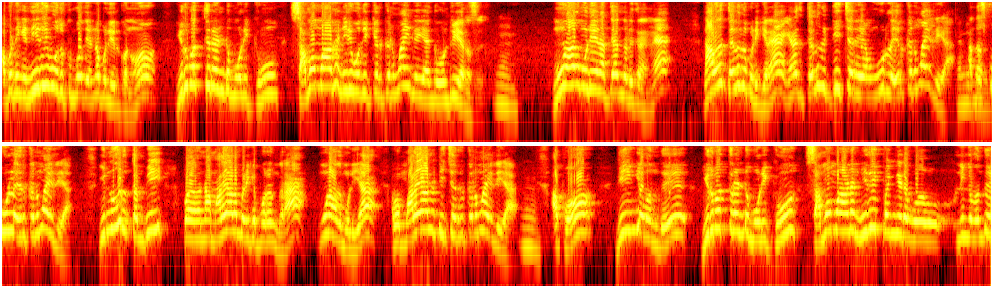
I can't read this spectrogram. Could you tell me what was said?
அப்ப நீங்க நிதி ஒதுக்கும் போது என்ன பண்ணிருக்கணும் இருபத்தி ரெண்டு மொழிக்கும் சமமாக நிதி ஒதுக்கி இருக்கணுமா இல்லையா இந்த ஒன்றிய அரசு? மூணாவது மொழியை நான் தேர்ந்தெடுக்கிறேங்க. நான் வந்து தெலுங்கு படிக்கிறேன். எனக்கு தெலுங்கு டீச்சர் என் ஊர்ல இருக்கணுமா இல்லையா. அந்த ஸ்கூல்ல இருக்கணுமா இல்லையா? இன்னொரு தம்பி இப்ப நான் மலையாளம் படிக்க போறேங்கிறான் மூணாவது மொழியா? அப்ப மலையாளம் டீச்சர் இருக்கணுமா இல்லையா? அப்போ நீங்க வந்து இருபத்தி ரெண்டு மொழிக்கும் சமமான நிதி பங்கீட நீங்க வந்து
